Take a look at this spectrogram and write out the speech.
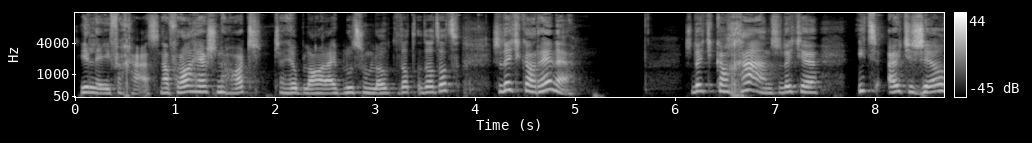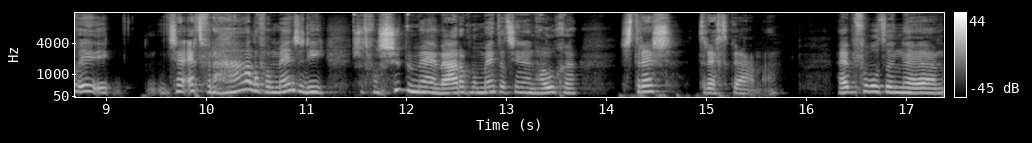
je lever gaat. Nou, vooral hersenen, hart zijn heel belangrijk, bloedstroomloop, dat, dat, dat, zodat je kan rennen. Zodat je kan gaan, zodat je iets uit jezelf... Het zijn echt verhalen van mensen die een soort van superman waren op het moment dat ze in een hoge stress terechtkwamen. We bijvoorbeeld een. Uh,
